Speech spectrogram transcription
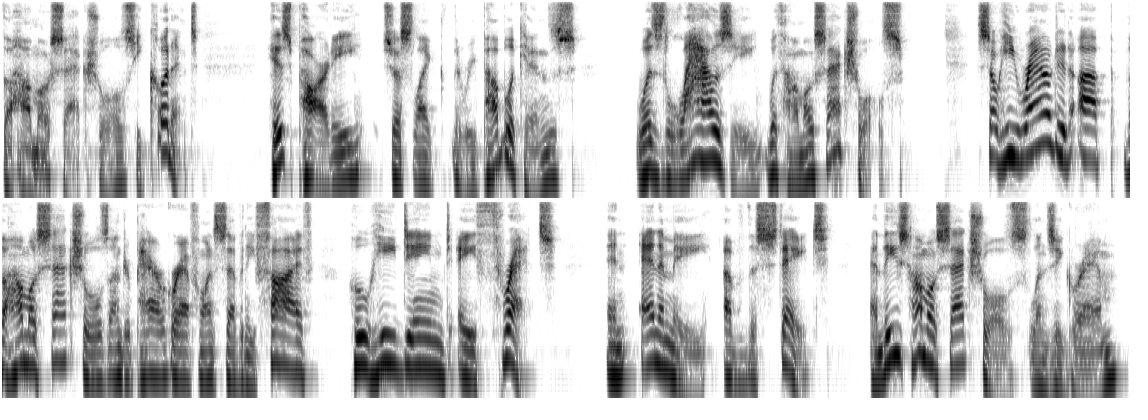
the homosexuals, he couldn't. His party, just like the Republicans, was lousy with homosexuals. So he rounded up the homosexuals under paragraph 175 who he deemed a threat, an enemy of the state. And these homosexuals, Lindsey Graham,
